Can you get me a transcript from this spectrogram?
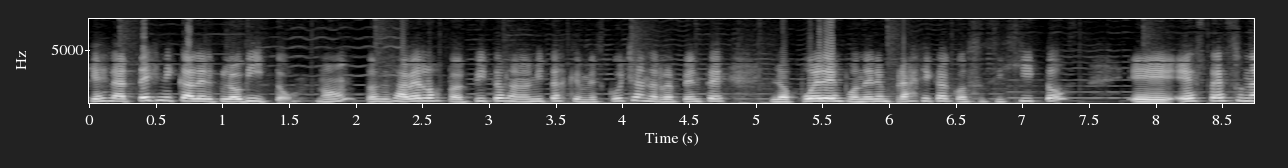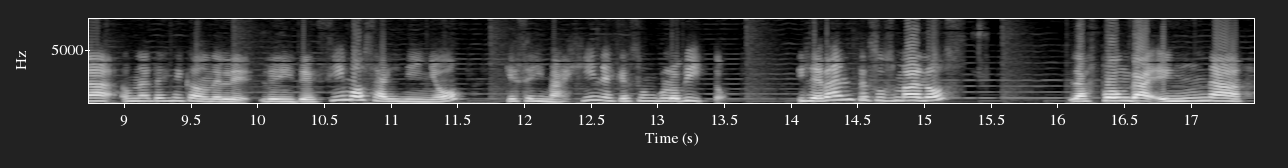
que es la técnica del globito, ¿no? Entonces, a ver, los papitos, las mamitas que me escuchan, de repente lo pueden poner en práctica con sus hijitos. Eh, esta es una, una técnica donde le, le, decimos al niño que se imagine que es un globito y levante sus manos, las ponga en una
